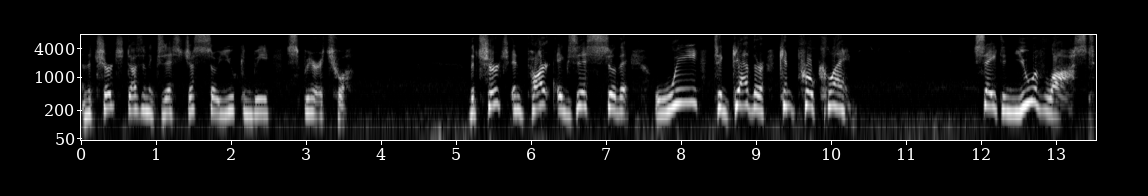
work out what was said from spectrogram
And the church doesn't exist just so you can be spiritual. The church, in part, exists so that we together can proclaim Satan, you have lost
